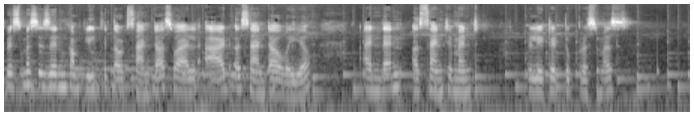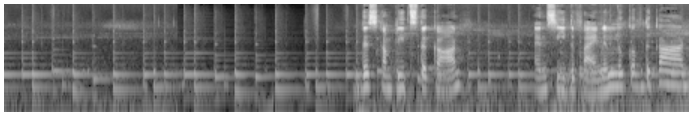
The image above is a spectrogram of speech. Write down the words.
Christmas is incomplete without Santa, so I'll add a Santa over here and then a sentiment related to Christmas. This completes the card and see the final look of the card.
